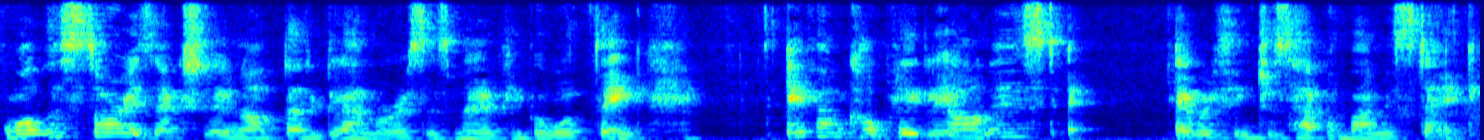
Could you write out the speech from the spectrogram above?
Well, the story is actually not that glamorous as many people would think. If I'm completely honest, everything just happened by mistake.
